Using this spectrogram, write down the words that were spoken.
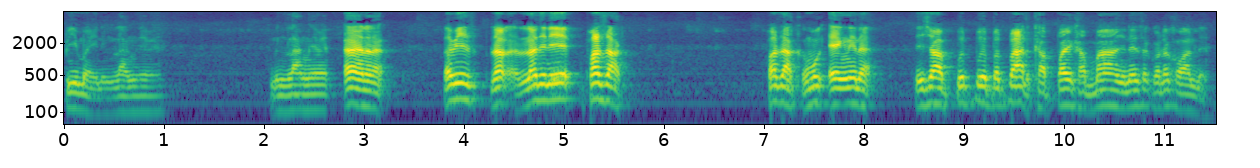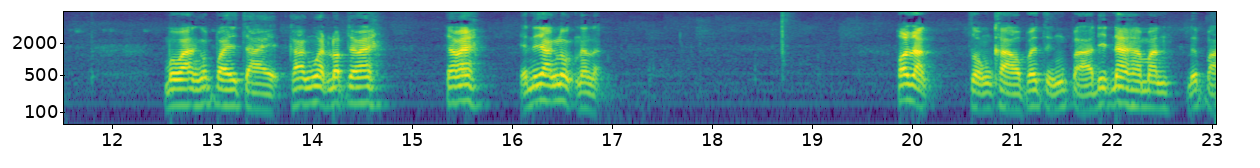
ปีใหม่หนึ่งลังใช่ไหมหนึ่งลังใช่ไหมเออนั่นแหละแล้วพี่แล้วแล้วทีนี้พ่อศักดิ์พ่อศักดิ์ของพวกเองนี่แหละที่ชอบปืดปืดปัดปัดขับไปขับมาอยู่ในสกลนครเนี่ยเมื่อวานเขาไปจ่ายค่างวดรถใช่ไหมใช่ไหมเห็นหรือยังลูกนั่นแหละพ่อศักดิ์ส่งข่าวไปถึงป๋าดิดหน้าฮามัน หรือป๋า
